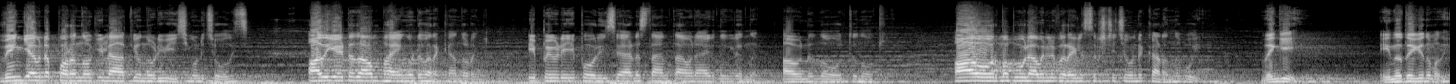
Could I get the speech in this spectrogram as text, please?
വെങ്കി അവന്റെ പുറം നോക്കി ലാത്തി ഒന്നുകൂടി വീശിക്കൊണ്ട് ചോദിച്ചു. അത് കേട്ടത് അവൻ ഭയം കൊണ്ട് വിറക്കാൻ തുടങ്ങി. ഇപ്പൊ ഇവിടെ ഈ പോലീസുകാരുടെ സ്ഥാനത്ത് അവനായിരുന്നെങ്കിലെന്ന് അവനൊന്ന് ഓർത്തു നോക്കി. ആ ഓർമ്മ പോലും അവനിൽ വിറയിൽ സൃഷ്ടിച്ചുകൊണ്ട് കടന്നുപോയി. വെങ്കി ഇന്നത്തേക്ക് ഇത് മതി.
